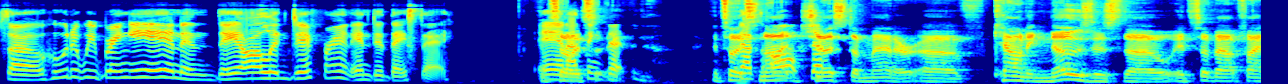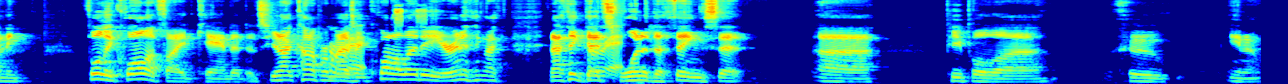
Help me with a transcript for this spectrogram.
So who did we bring in and they all look different and did they stay? And And so I think that and so it's all not that just a matter of counting noses, though. It's about finding fully qualified candidates. You're not compromising correct. quality or anything like. That. And I think that's Correct. one of the things that uh, people uh, who you know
